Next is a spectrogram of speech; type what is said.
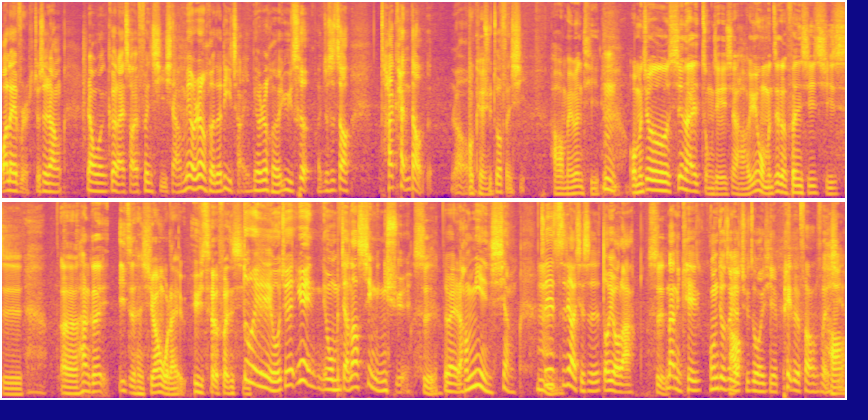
，whatever，就是让让文哥来稍微分析一下，没有任何的立场，也没有任何的预测，反正就是照他看到的，然后 OK 去做分析。好，没问题。嗯，我们就先来总结一下哈，因为我们这个分析其实，呃，汉哥一直很希望我来预测分析，对，我觉得，因为我们讲到姓名学，是。对，然后面相这些嗯资料其实都有啦。是。那你可以光就这个去做一些配对方的分析。好。，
